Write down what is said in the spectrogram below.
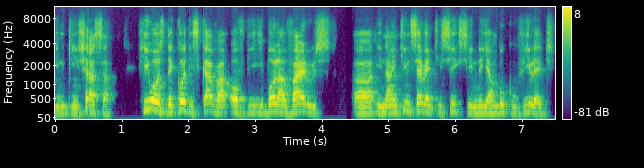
in Kinshasa. he was the co-discoverer of the Ebola virus uh, in 1976 in the Yambuku village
